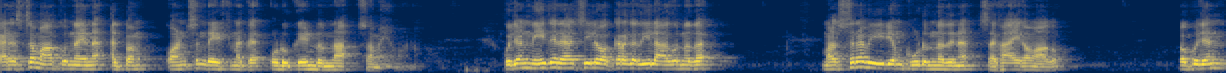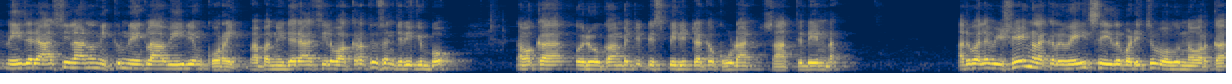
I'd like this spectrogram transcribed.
കരസ്ഥമാക്കുന്നതിന് അല്പം കോൺസെൻട്രേഷനൊക്കെ കൊടുക്കേണ്ടുന്ന സമയമാണ്. കുജൻ നീചരാശിയിൽ വക്രഗതിയിലാകുന്നത് മത്സരവീര്യം കൂടുന്നതിന് സഹായകമാകും. ഇപ്പോൾ കുജൻ നീചരാശിയിലാണ് നിൽക്കുന്നതെങ്കിൽ ആ വീര്യം കുറയും. അപ്പം നീചരാശിയിൽ വക്രത്തിൽ സഞ്ചരിക്കുമ്പോൾ നമുക്ക് ഒരു കോമ്പറ്റീറ്റീവ് സ്പിരിറ്റൊക്കെ കൂടാൻ സാധ്യതയുണ്ട്. അതുപോലെ വിഷയങ്ങളൊക്കെ റിവൈസ് ചെയ്ത് പഠിച്ചു പോകുന്നവർക്ക്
